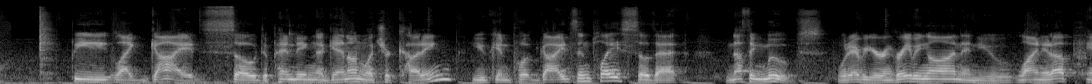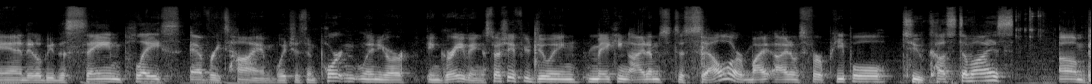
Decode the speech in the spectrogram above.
be like guides. So depending again on what you're cutting, you can put guides in place so that nothing moves. Whatever you're engraving on and you line it up and it'll be the same place every time, which is important when you're engraving, especially if you're doing making items to sell or my items for people to customize. Um,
